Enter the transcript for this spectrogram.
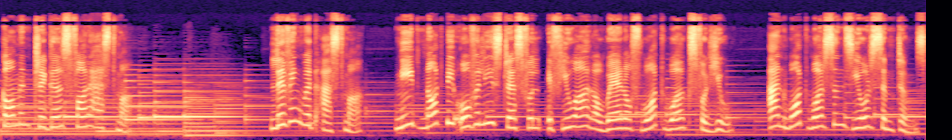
common triggers for asthma. Living with asthma need not be overly stressful if you are aware of what works for you and what worsens your symptoms.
